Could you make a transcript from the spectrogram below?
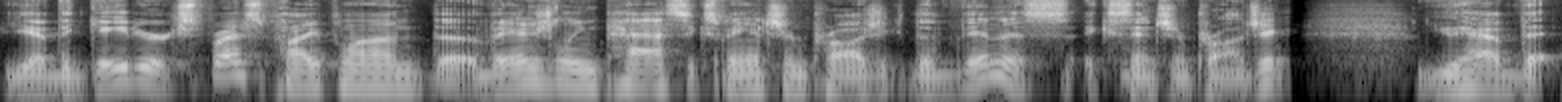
You have the Gator Express Pipeline, the Evangeline Pass Expansion Project, the Venice Extension Project. You have the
